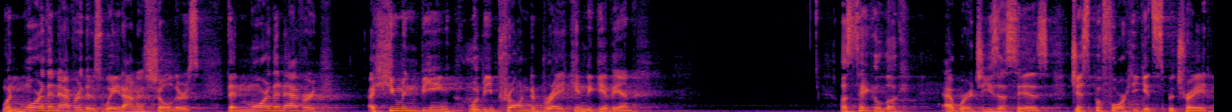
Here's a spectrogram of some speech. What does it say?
When more than ever there's weight on his shoulders, then more than ever a human being would be prone to break and to give in. Let's take a look at where Jesus is just before he gets betrayed,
